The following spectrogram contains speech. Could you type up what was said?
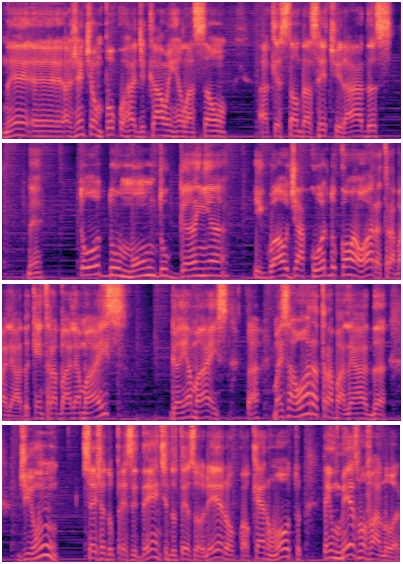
né, é, a gente é um pouco radical em relação à questão das retiradas, né? Todo mundo ganha igual de acordo com a hora trabalhada. Quem trabalha mais ganha mais, tá? Mas a hora trabalhada de um, seja do presidente, do tesoureiro ou qualquer um outro, tem o mesmo valor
